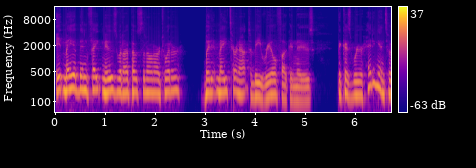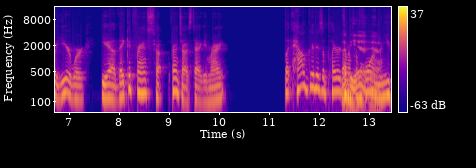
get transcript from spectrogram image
it may have been fake news what I posted on our Twitter, but it may turn out to be real fucking news because we're heading into a year where, yeah, they could franchise tag him, right? But how good is a player going to be it, perform yeah. when you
